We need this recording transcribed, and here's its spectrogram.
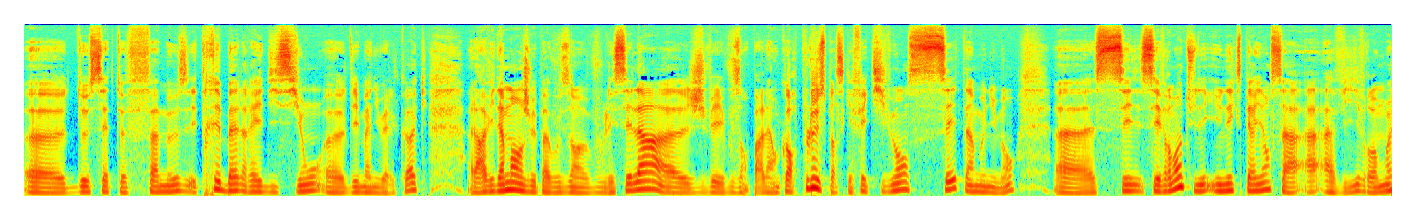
de cette fameuse et très belle réédition d'Emmanuel Koch. Alors évidemment, je ne vais pas vous, en, vous laisser là. je vais vous en parler encore plus parce qu'effectivement, c'est un monument. c'est vraiment une, expérience à, vivre. Moi,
